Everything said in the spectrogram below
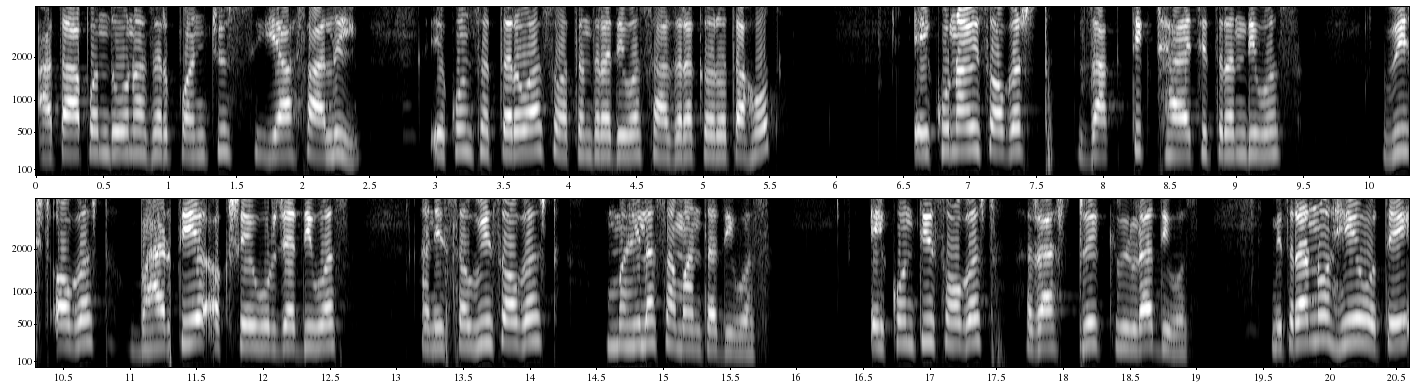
आता आपण दोन हजार पंचवीस या साली एकोणसत्तरवा स्वातंत्र्य दिवस साजरा करत आहोत. एकोणावीस ऑगस्ट जागतिक छायाचित्रण दिवस. वीस ऑगस्ट भारतीय अक्षय ऊर्जा दिवस. आणि सव्वीस ऑगस्ट महिला समानता दिवस. एकोणतीस ऑगस्ट राष्ट्रीय क्रीडा दिवस. मित्रांनो हे होते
